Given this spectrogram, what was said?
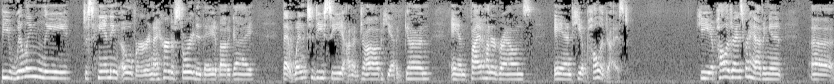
be willingly just handing over. And I heard a story today about a guy that went to D.C. on a job. He had a gun and 500 rounds, and he apologized. He apologized for having it, uh,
